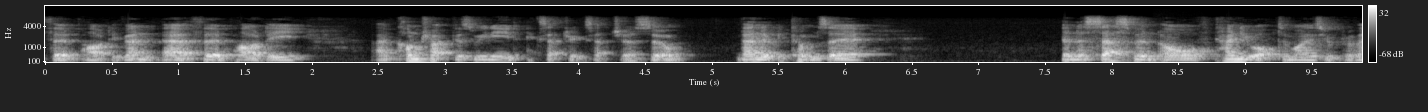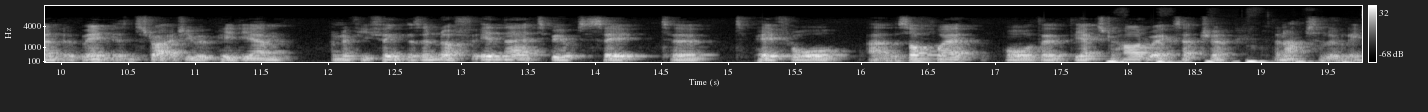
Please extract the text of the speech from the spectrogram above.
third party event, uh, third party uh, contractors we need, etc., etc. So then it becomes a an assessment of can you optimize your preventive maintenance strategy with PDM, and if you think there's enough in there to be able to say to to pay for uh, the software or the, the extra hardware, etc., then absolutely.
